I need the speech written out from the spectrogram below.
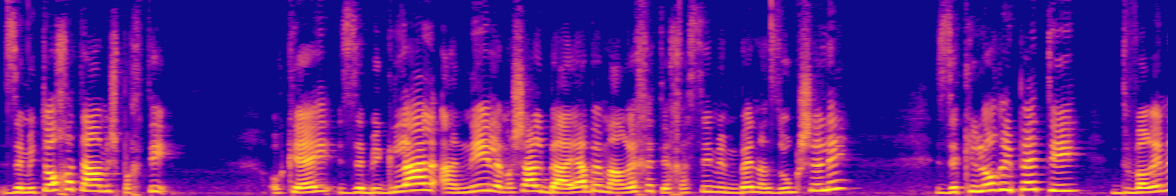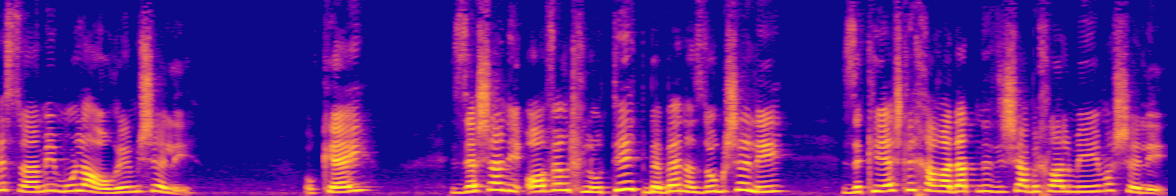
זה מתוך התא המשפחתי, אוקיי? זה בגלל אני, למשל, בעיה במערכת יחסים עם בן הזוג שלי, זה כי לא ריפאתי דברים מסוימים מול ההורים שלי, אוקיי? זה שאני אובר תלותית בבן הזוג שלי, זה כי יש לי חרדת נטישה בכלל מאימא שלי.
